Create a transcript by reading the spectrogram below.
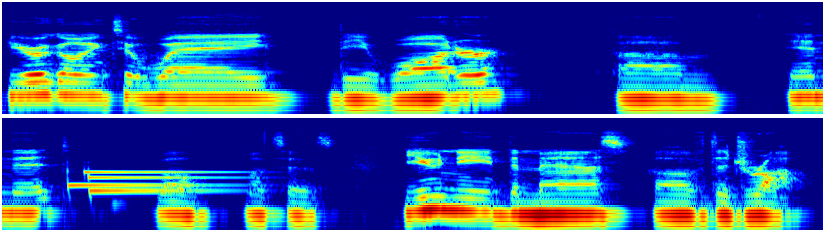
You're going to weigh the water um, in it. Well, what's this? You need the mass of the drop.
